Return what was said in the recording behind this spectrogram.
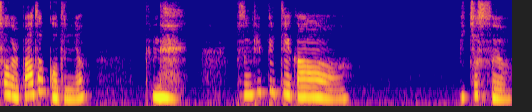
수업을 빠졌거든요. 근데 무슨 PPT가 미쳤어요.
